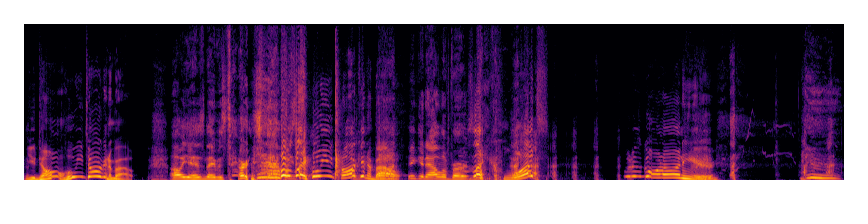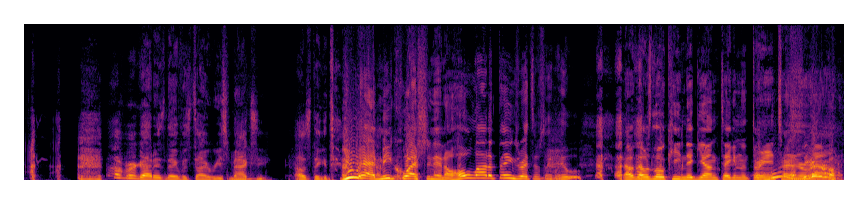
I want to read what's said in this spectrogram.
you don't? Who are you talking about? Oh yeah, his name is Tyrese. I was like, who are you talking I'm about? thinking Halliburton. Like what? what is going on here? I forgot his name was Tyrese Maxey. I was thinking You had me questioning a whole lot of things right there. I was like, wait, who? That, that was low key Nick Young taking the three and turning zero? around.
